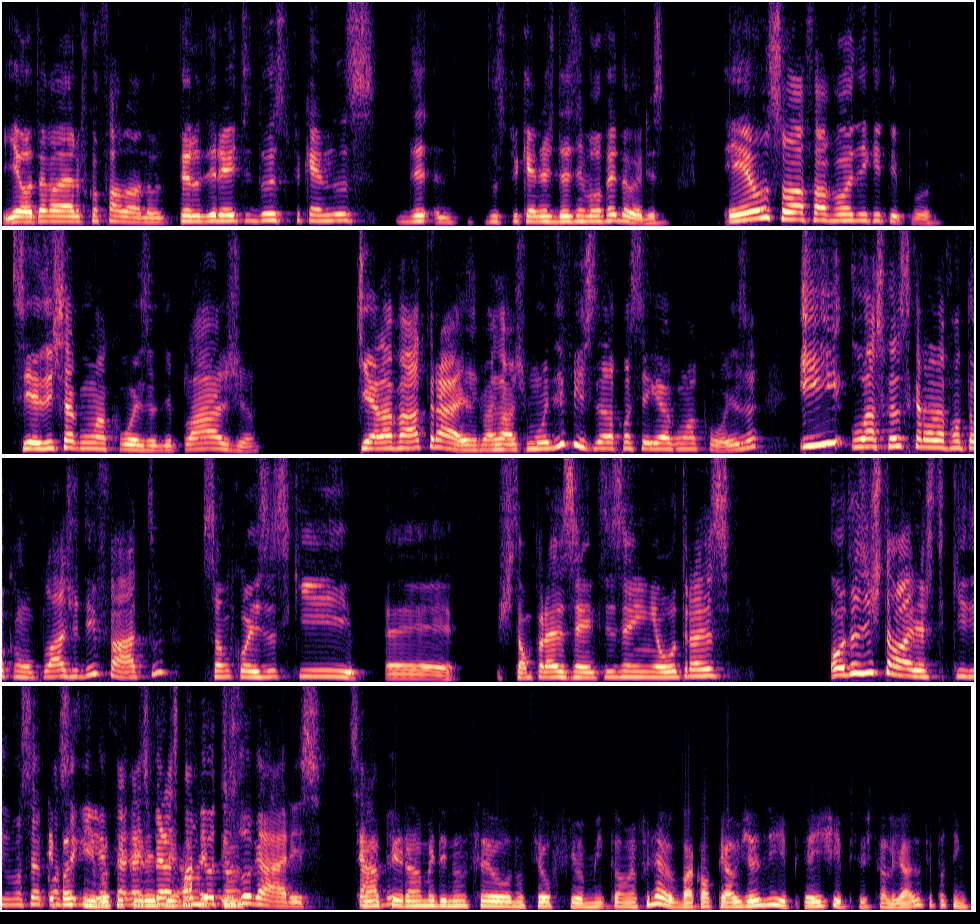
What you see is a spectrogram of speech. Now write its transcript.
e a outra galera ficou falando, pelo direito dos pequenos, de- dos pequenos desenvolvedores. Eu sou a favor de que, tipo, se existe alguma coisa de plágio, que ela vá atrás, mas eu acho muito difícil dela conseguir alguma coisa. E as coisas que ela levantou como plágio, de fato, são coisas que é, estão presentes em outras outras histórias que você Tipo conseguiria assim, você pegar inspiração dizer, de ah, outros então- lugares, uma sabe? pirâmide no seu, no seu filme, então, minha filha, vai copiar os egípcios, tá ligado? Tipo assim,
